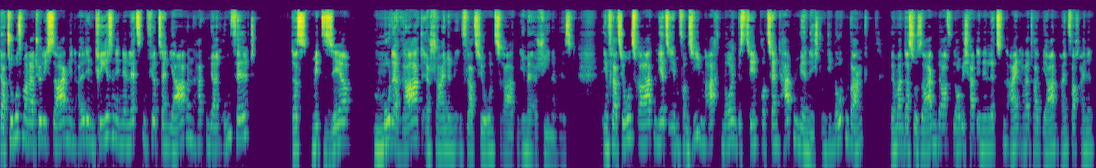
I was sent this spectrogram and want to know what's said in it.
Dazu muss man natürlich sagen, in all den Krisen in den letzten 14 Jahren hatten wir ein Umfeld, das mit sehr moderat erscheinenden Inflationsraten immer erschienen ist. Inflationsraten jetzt eben von sieben, acht, neun bis zehn Prozent hatten wir nicht. Und die Notenbank, wenn man das so sagen darf, glaube ich, hat in den letzten ein, anderthalb Jahren einfach einen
